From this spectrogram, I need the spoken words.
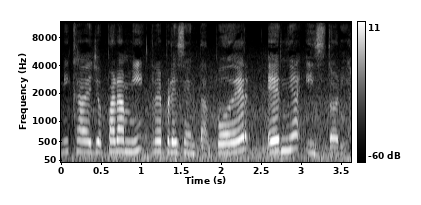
Mi cabello para mí representa poder, etnia, historia.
